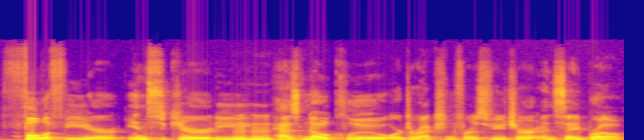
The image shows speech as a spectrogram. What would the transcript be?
full of fear, insecurity, Mhm. has no clue or direction for his future, and say, Bro,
